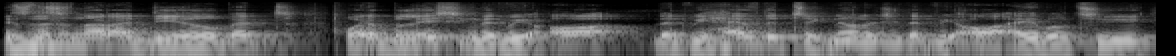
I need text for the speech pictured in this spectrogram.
it's this is not ideal, but what a blessing that we are that we have the technology that we are able to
